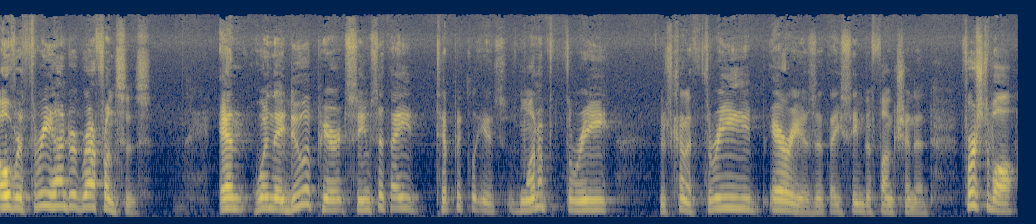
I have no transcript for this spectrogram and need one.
Over 300 references. And when they do appear, it seems that they typically, it's one of three, there's kind of three areas that they seem to function in. First of all,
